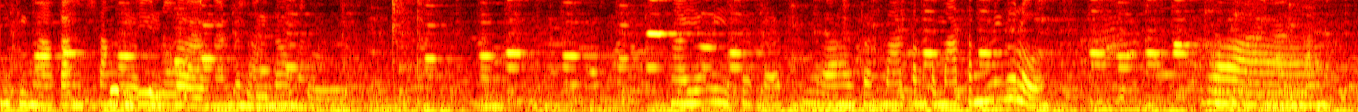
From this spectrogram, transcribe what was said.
Ini dimakan sang ya bisa pendino mah. ayo. Isa guys wah udah mateng kemateng nih loh. Wah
